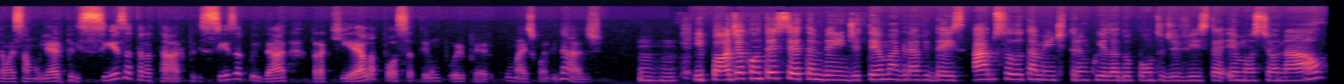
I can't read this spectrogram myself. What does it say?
Então essa mulher precisa tratar, precisa cuidar para que ela possa ter um puerpério com mais qualidade. Uhum. E pode acontecer também de ter uma gravidez absolutamente tranquila do ponto de vista emocional,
